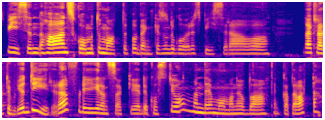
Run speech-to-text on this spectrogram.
spise, ha en skål med tomater på benken som du går og spiser av. Og det er klart det blir jo dyrere, fordi grønnsaker det koster jo, men det må man jo da tenke at det er verdt. det.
